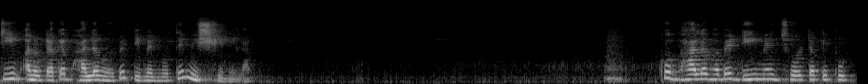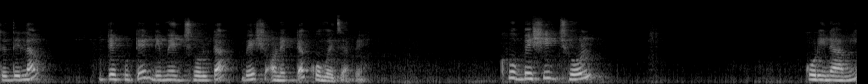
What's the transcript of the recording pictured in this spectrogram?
ডিম আলুটাকে ভালোভাবে ডিমের মধ্যে মিশিয়ে নিলাম। খুব ভালোভাবে ডিমের ঝোলটাকে ফুটতে দিলাম। ফুটে ফুটে ডিমের ঝোলটা বেশ অনেকটা কমে যাবে। খুব বেশি ঝোল করি না আমি।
